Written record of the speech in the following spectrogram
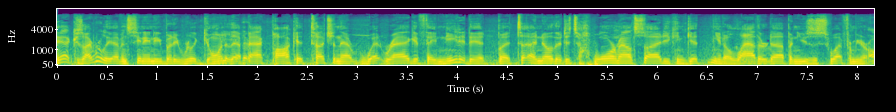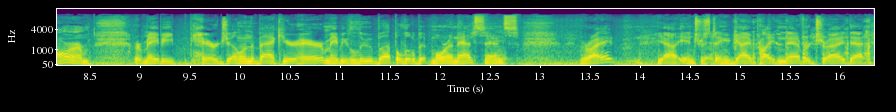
Yeah, because I really haven't seen anybody really going to that back pocket, touching that wet rag if they needed it. But I know that it's warm outside. You can get you know lathered up and use the sweat from your arm, or maybe hair gel in the back of your hair. Maybe lube up a little bit more in that sense right? Yeah, interesting. A guy probably never tried that.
